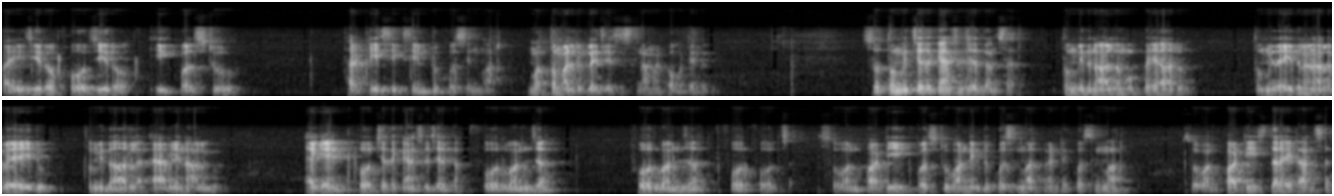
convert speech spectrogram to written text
five zero four zero equals to thirty six into question mark. మొత్తం మల్టిప్లై చేసేస్తున్నామండి. ఒకటి ఎందుకు? సో తొమ్మిది చేత క్యాన్సిల్ చేద్దాం సార్. తొమ్మిది నాలుగుల ముప్పై ఆరు తొమ్మిది ఐదుల నలభై ఐదు తొమ్మిది ఆరుల యాభై నాలుగు. అగైన్ ఫోర్ చేత క్యాన్సిల్ చేద్దాం. ఫోర్ వన్ జా 4 ones are 4 fours. So 140 equals to 1 into question mark and a question mark. So 140 is the right answer.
